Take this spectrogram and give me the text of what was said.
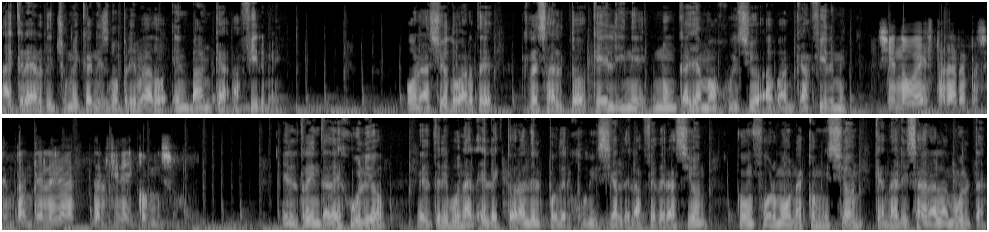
a crear dicho mecanismo privado en banca afirme. Horacio Duarte resaltó que el INE nunca llamó a juicio a banca firme, siendo esta la representante legal del fideicomiso. El 30 de julio, el Tribunal Electoral del Poder Judicial de la Federación conformó una comisión que analizará la multa.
